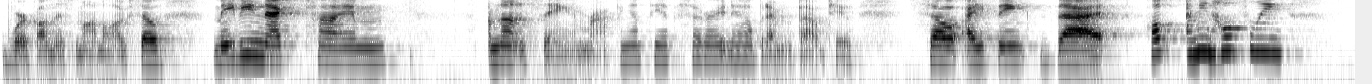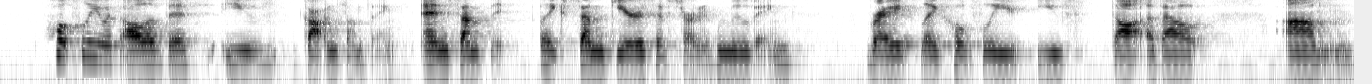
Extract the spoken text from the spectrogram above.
work on this monologue. So maybe next time, I'm not saying I'm wrapping up the episode right now, but I'm about to. So I think that, I mean, hopefully, hopefully with all of this, you've gotten something and something, like some gears have started moving, right? Like hopefully you've thought about, um,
